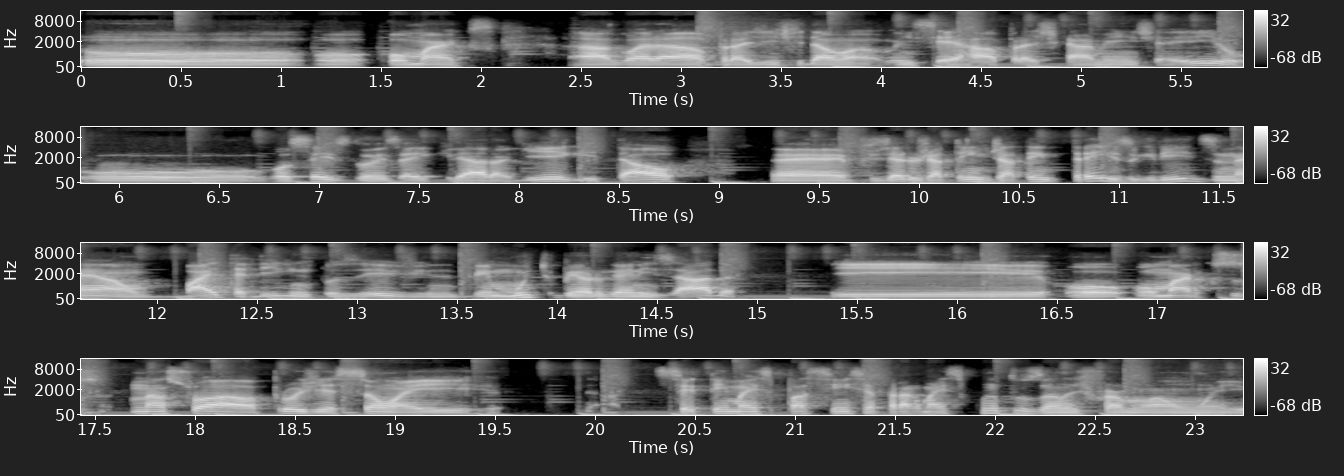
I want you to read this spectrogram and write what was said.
o, o, o Marcos, agora pra gente dar uma, encerrar praticamente aí, o, vocês dois aí criaram a liga e tal, é, fizeram, já tem, já tem três grids, né, uma baita liga inclusive, bem, muito bem organizada, e o Marcos, na sua projeção aí, você tem mais paciência para mais quantos anos de Fórmula 1 aí?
